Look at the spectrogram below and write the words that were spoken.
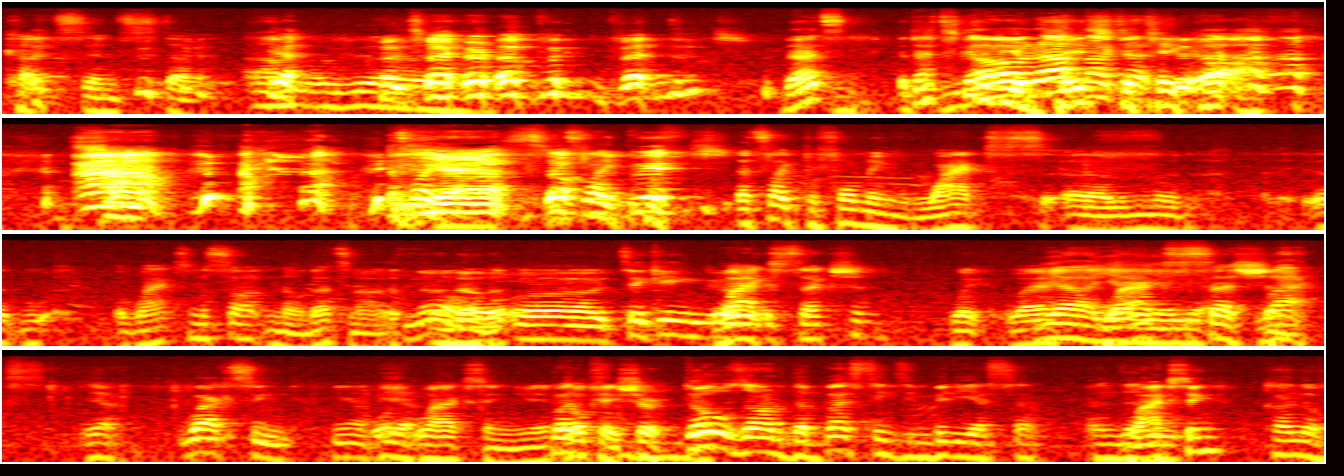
cuts and stuff. Um, Yeah. uh, Tie her up with bandage. That's that's gonna be a not bitch like to that. take off. ah! It's like, yes, that's like perf- bitch. that's like performing wax um, wax massage. No, that's not. A, No, no, uh, taking uh, wax section. Wait, wax, yeah, yeah, wax yeah, yeah. session. Wax. Yeah. Waxing. Yeah. Yeah. Waxing. Yeah. But okay, sure. Those are the best things in BDSM. And then Waxing. kind of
